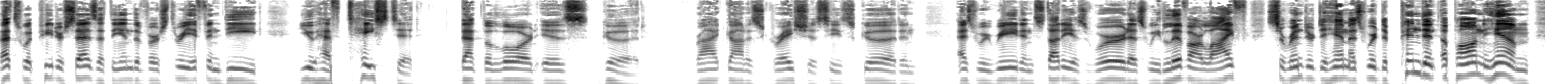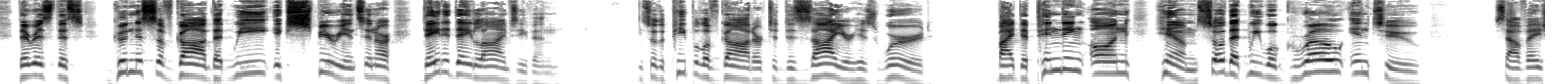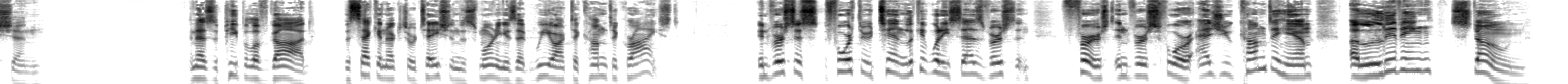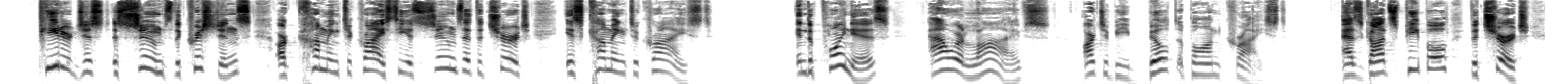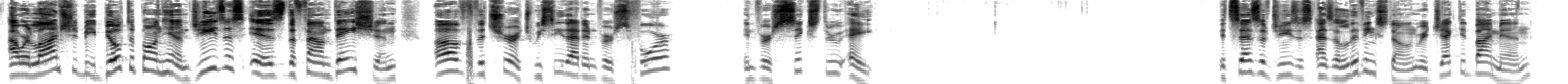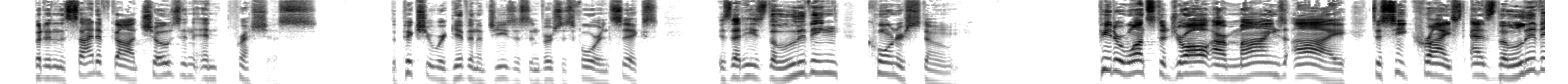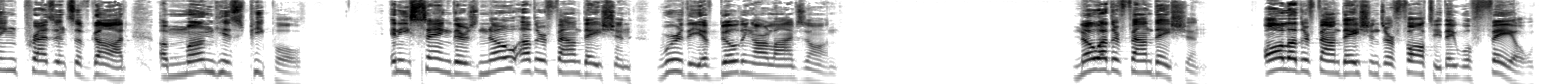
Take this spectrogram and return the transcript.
That's what Peter says at the end of verse 3 if indeed you have tasted that the Lord is good. Right? God is gracious, He's good. And as we read and study His Word, as we live our life surrendered to Him, as we're dependent upon Him, there is this goodness of God that we experience in our day to day lives, even. And so the people of God are to desire His Word by depending on Him so that we will grow into salvation. And as the people of God, the second exhortation this morning is that we are to come to Christ. In verses 4 through 10, look at what he says verse, first in verse 4 As you come to him, a living stone Peter just assumes the Christians are coming to Christ. He assumes that the church is coming to Christ. And the point is, our lives are to be built upon Christ. As God's people, the church, our lives should be built upon Him. Jesus is the foundation of the church. We see that in verse 4, in verse 6 through 8. It says of Jesus as a living stone, rejected by men, but in the sight of God, chosen and precious. The picture we're given of Jesus in verses 4 and 6 is that he's the living cornerstone. Peter wants to draw our mind's eye to see Christ as the living presence of God among his people. And he's saying there's no other foundation worthy of building our lives on. No other foundation. All other foundations are faulty, they will fail.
